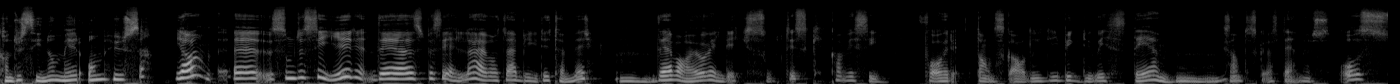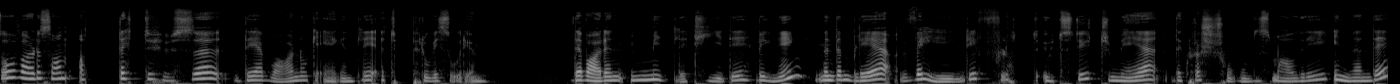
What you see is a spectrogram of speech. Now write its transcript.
Kan du si noe mer om huset? Ja, eh, som du sier, det spesielle er jo at det er bygd i tømmer. Det var jo veldig eksotisk, kan vi si, for dansk adel. De bygde jo i sten. ikke sant? Det skulle være stenhus. Og så var det sånn at dette huset, det var nok egentlig et provisorium. Det var en midlertidig bygning, men den ble veldig flott utstyrt med dekorasjonsmaleri innvendig.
